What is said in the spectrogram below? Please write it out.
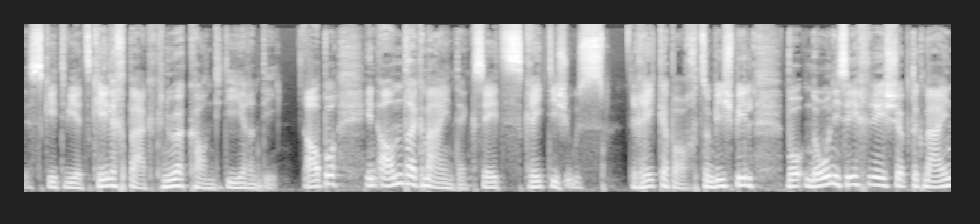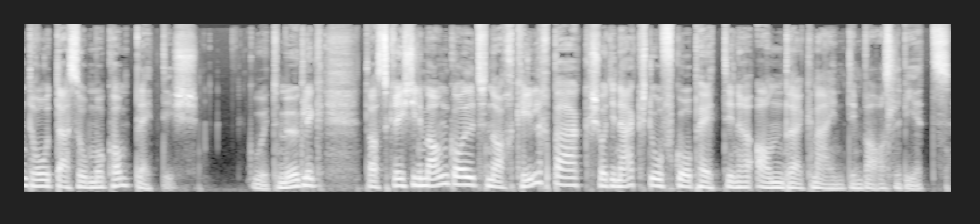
Es gibt wie jetzt Kilchberg genug Kandidierende. Aber in anderen Gemeinden sieht es kritisch aus. Rickenbach zum Beispiel, wo noch nicht sicher ist, ob der Gemeinderat diesen Sommer komplett ist. Gut möglich, dass Christine Mangold nach Kilchberg schon die nächste Aufgabe hat in einer anderen Gemeinde im Baselbiet.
